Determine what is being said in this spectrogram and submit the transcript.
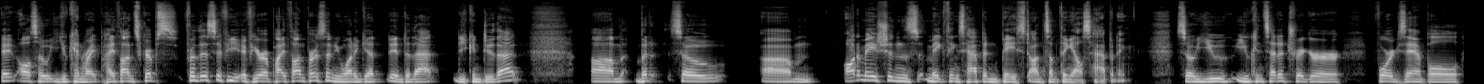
it also you can write Python scripts for this if you if you're a Python person, you want to get into that, you can do that. Um, but so um, automations make things happen based on something else happening. So you you can set a trigger. For example,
